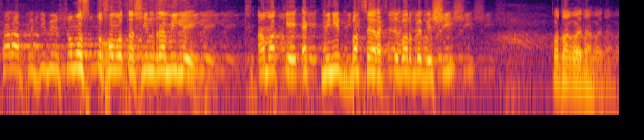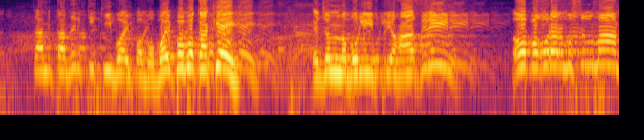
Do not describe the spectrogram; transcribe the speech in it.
সারা পৃথিবীর সমস্ত ক্ষমতাসীনরা মিলে আমাকে এক মিনিট বাঁচায় রাখতে পারবে বেশি? কথা কয় না। তা আমি তাদেরকে কি ভয় পাবো? ভয় পাবো কাকে? এজন্য বলি, প্রিয় হাজিরিন, ও বগুড়ার মুসলমান,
